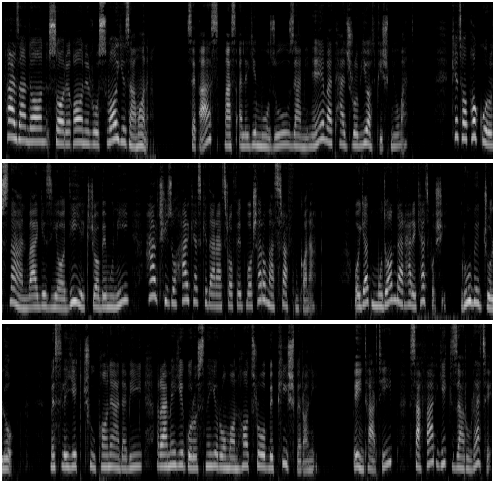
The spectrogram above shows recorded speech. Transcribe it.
فرزندان سارقان رسوای زمانن. سپس مسئله موضوع زمینه و تجربیات پیش می اومد. کتاب ها گرسنن و اگه زیادی یک جا بمونی هر چیز و هر کس که در اطرافت باشه رو مصرف می‌کنن. باید مدام در حرکت باشی. رو به جلو. مثل یک چوپان ادبی رمه گرسنه رمانهات رو به پیش برانی. به این ترتیب سفر یک ضرورته.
